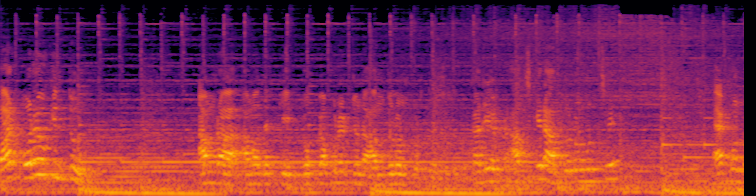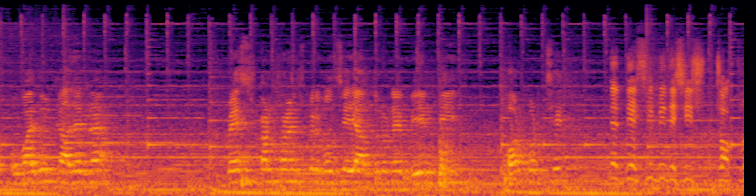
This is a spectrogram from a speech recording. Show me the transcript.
তারপরেও কিন্তু আমরা আমাদেরকে প্রজ্ঞাপনের জন্য আন্দোলন করতে হয়েছিল কাজে আজকের আন্দোলন হচ্ছে, এখন ওবায়দুল কাদেররা প্রেস কনফারেন্স করে বলছে, এই আন্দোলনে বিএনপি ভর করছে। দেশি বিদেশি চক্র,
